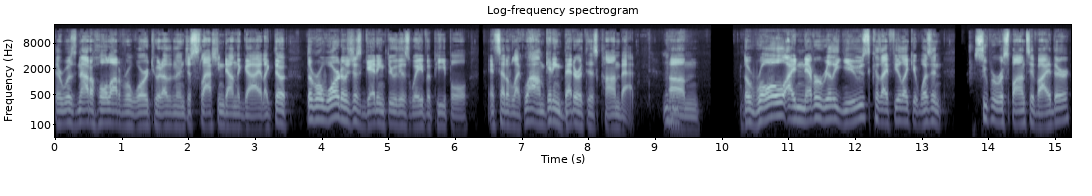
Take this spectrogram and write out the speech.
there was not a whole lot of reward to it other than just slashing down the guy. Like the the reward was just getting through this wave of people instead of like, wow, I'm getting better at this combat. Mhm. Um, the role I never really used because I feel like it wasn't super responsive either.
